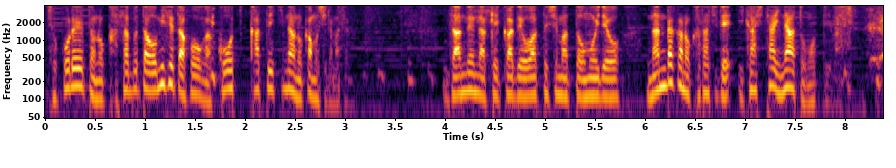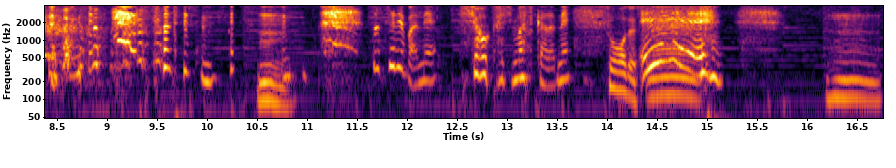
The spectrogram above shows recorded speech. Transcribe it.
チョコレートのかさぶたを見せた方が効果的なのかもしれません。残念な結果で終わってしまった思い出を何らかの形で生かしたいなと思っています。そうですね。うん。そうすればね消化しますからね。そうですえね、うん。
